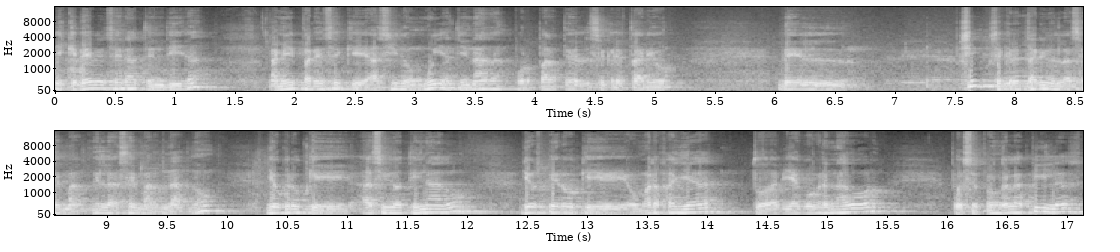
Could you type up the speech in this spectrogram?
y que debe ser atendida, a mí me parece que ha sido muy atinada por parte del secretario del, sí, secretario de la, de la Semarnat, ¿no? Yo creo que ha sido atinado, yo espero que Omar Fayad todavía gobernador, pues se ponga las pilas,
